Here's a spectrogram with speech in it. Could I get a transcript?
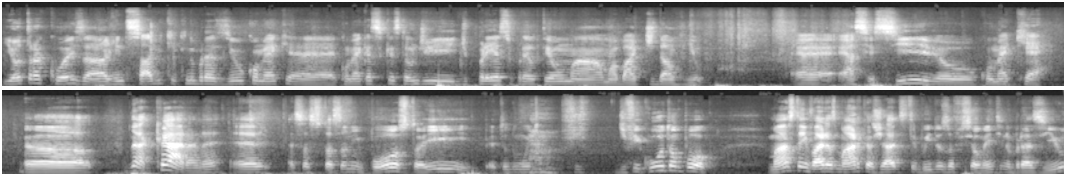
E outra coisa, a gente sabe que aqui no Brasil como é que é, como é que é essa questão de, de preço para eu ter uma, uma bike de downhill. É, é acessível? Como é que é? Uh, na cara, né? É, essa situação de imposto aí é tudo muito dificulta um pouco. Mas tem várias marcas já distribuídas oficialmente no Brasil.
